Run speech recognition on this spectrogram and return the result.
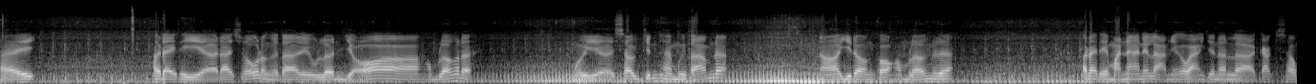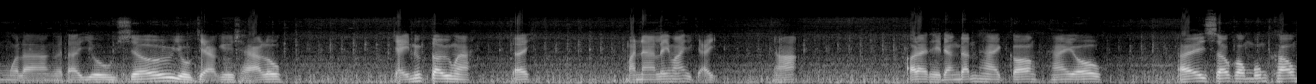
Đây, Ở đây thì uh, đa số là người ta đều lên vỏ ờ, không lớn đó 16, 9, 28 đó. Đó, dưới đó còn không lớn nữa đó. Ở đây thì mạnh ai để làm nha các bạn cho nên là cắt xong rồi là người ta vô sớ vô chạc vô xạ luôn. Chạy nước tư mà. Đây. Mạnh ai lấy máy thì chạy. Đó. Ở đây thì đang đánh hai con hai ô đấy 6040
